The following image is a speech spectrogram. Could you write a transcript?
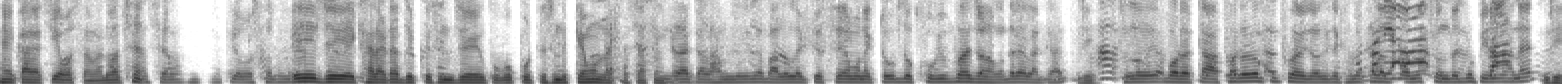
হ্যাঁ কাকা কি অবস্থা? ভালো আছেন? কি অবস্থা এই যে খেলাটা দেখতেছেন যে উপভোগ করতেছেন তো কেমন লাগতেছে আপনার আলহামদুলিল্লাহ ভালো লাগতেছে। এমন একটা উদ্যোগ খুবই প্রয়োজন আমাদের এলাকায়। আসলে বড় একটা আফারেরও খুব প্রয়োজন যেখানে খেলাধুলা অনেক সৌন্দর্য ফিরিয়ে আনে জি।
